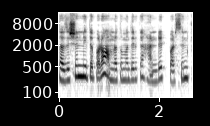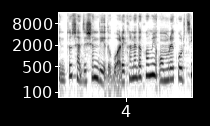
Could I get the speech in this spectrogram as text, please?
সাজেশন নিতে পারো। আমরা তোমাদেরকে হান্ড্রেড পারসেন্ট কিন্তু সাজেশন দিয়ে দেবো। আর এখানে দেখো আমি ওমরে করছি।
